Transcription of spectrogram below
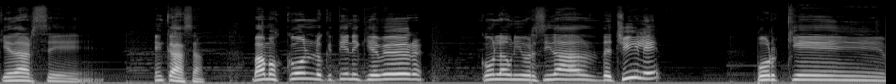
quedarse en casa. Vamos con lo que tiene que ver con la Universidad de Chile, porque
